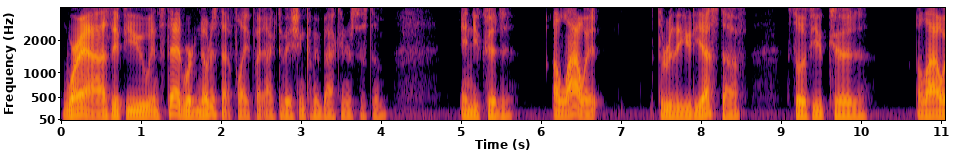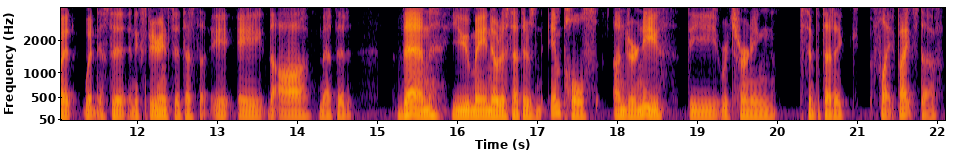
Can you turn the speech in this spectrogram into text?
Whereas if you instead were to notice that flight fight activation coming back in your system, and you could allow it through the UDS stuff, so if you could allow it, witness it, and experience it, that's the a, a the awe method. Then you may notice that there's an impulse underneath the returning sympathetic flight fight stuff.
